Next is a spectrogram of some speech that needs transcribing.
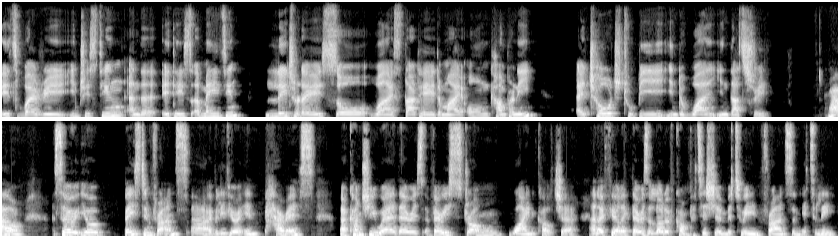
it's very interesting and it is amazing literally so when i started my own company i chose to be in the wine industry. Wow. So you're based in france. Uh, i believe you're in paris a country where there is a very strong wine culture. And i feel like there is a lot of competition between france and italy.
